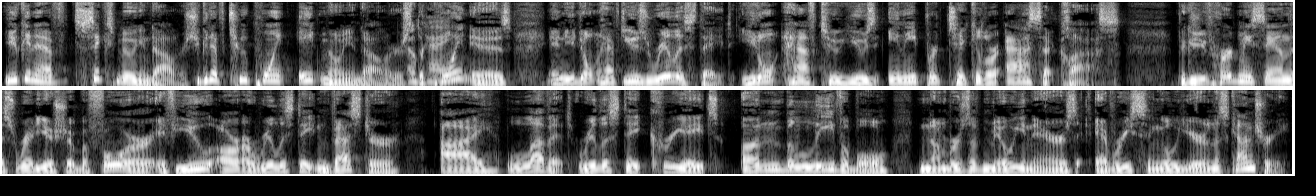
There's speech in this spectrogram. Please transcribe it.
You can have $6 million. You can have $2.8 million. The point is, and you don't have to use real estate. You don't have to use any particular asset class. Because you've heard me say on this radio show before, if you are a real estate investor, I love it. Real estate creates unbelievable numbers of millionaires every single year in this country.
